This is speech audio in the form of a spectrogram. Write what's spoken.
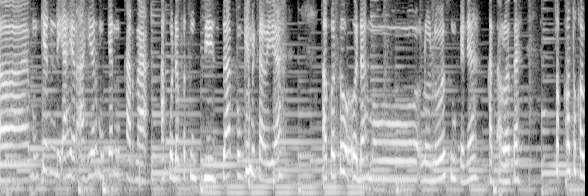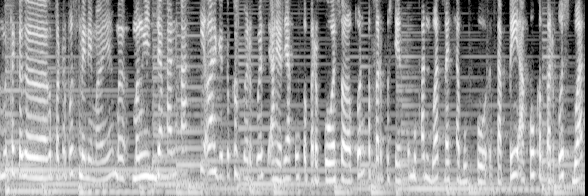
uh, mungkin di akhir-akhir mungkin karena aku dapat zizat mungkin kali ya. Aku tuh udah mau lulus mungkin ya kata Allah teh. Sok tuh kamu teh ke, ke perpus minimalnya menginjakan kaki lah gitu ke perpus. Akhirnya aku ke perpus walaupun ke perpus itu bukan buat baca buku tapi aku ke perpus buat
